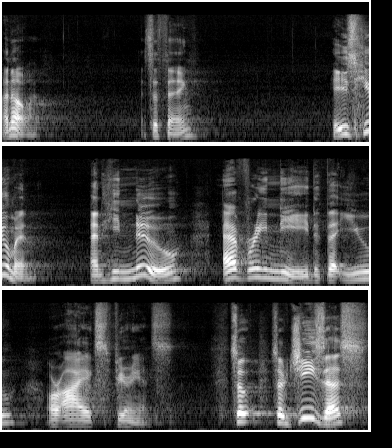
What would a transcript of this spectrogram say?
I know, it's a thing. He's human, and he knew every need that you or I experience. So, so Jesus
